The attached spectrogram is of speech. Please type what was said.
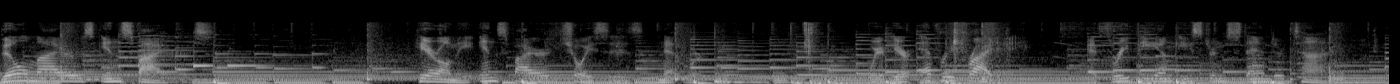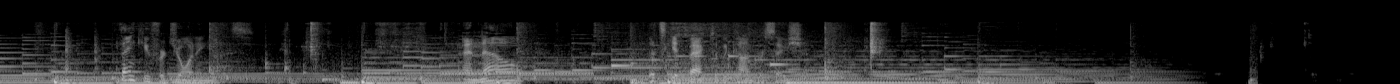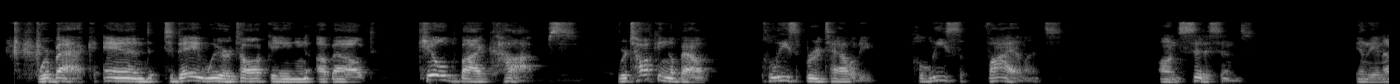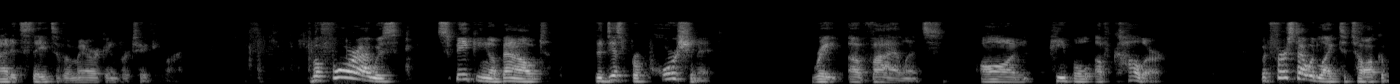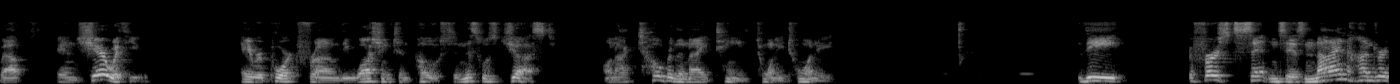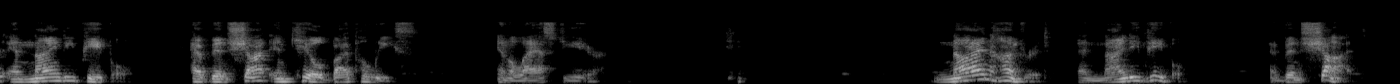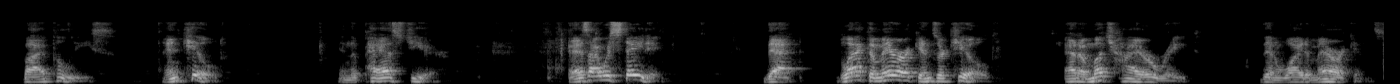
Bill Myers Inspires here on the Inspired Choices Network. We're here every Friday at 3 p.m. Eastern Standard Time. Thank you for joining us. And now, let's get back to the conversation. We're back, and today we are talking about killed by cops. We're talking about police brutality, police violence on citizens in the United States of America in particular. Before I was speaking about the disproportionate rate of violence on people of color. But first, I would like to talk about and share with you a report from the Washington Post, and this was just on October the 19th, 2020. The first sentence is 990 people have been shot and killed by police in the last year. 990 people have been shot by police and killed in the past year as I was stating, that black Americans are killed at a much higher rate than white Americans.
